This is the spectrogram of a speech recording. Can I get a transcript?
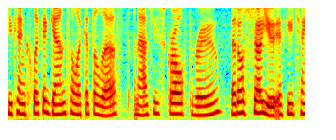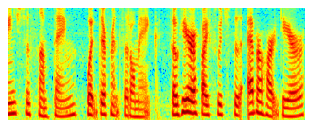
you can click again to look at the list, and as you scroll through, it'll show you if you change to something, what difference it'll make. So here, if I switch to the Everheart Deer,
